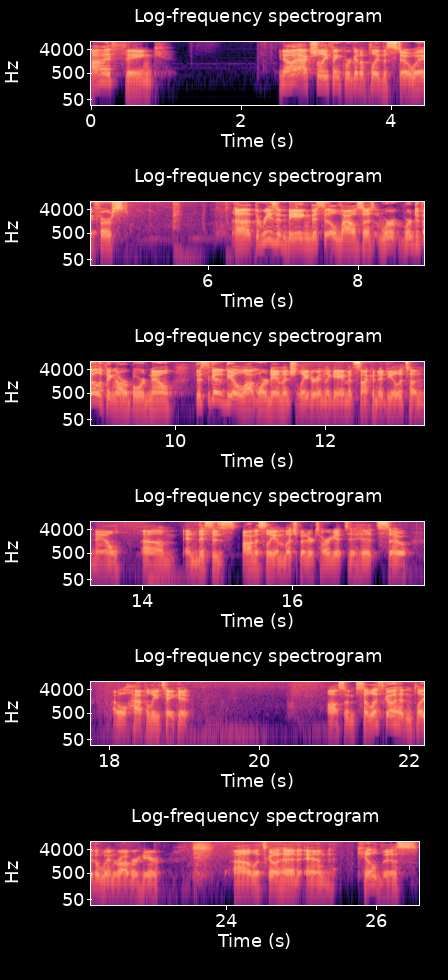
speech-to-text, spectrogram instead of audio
I think... You know, I actually think we're going to play the Stowaway first. Uh, the reason being, this allows us... We're, we're developing our board now. This is going to deal a lot more damage later in the game. It's not going to deal a ton now. Um, and this is honestly a much better target to hit, so I will happily take it. Awesome. So let's go ahead and play the Windrobber here. Uh, let's go ahead and kill this.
